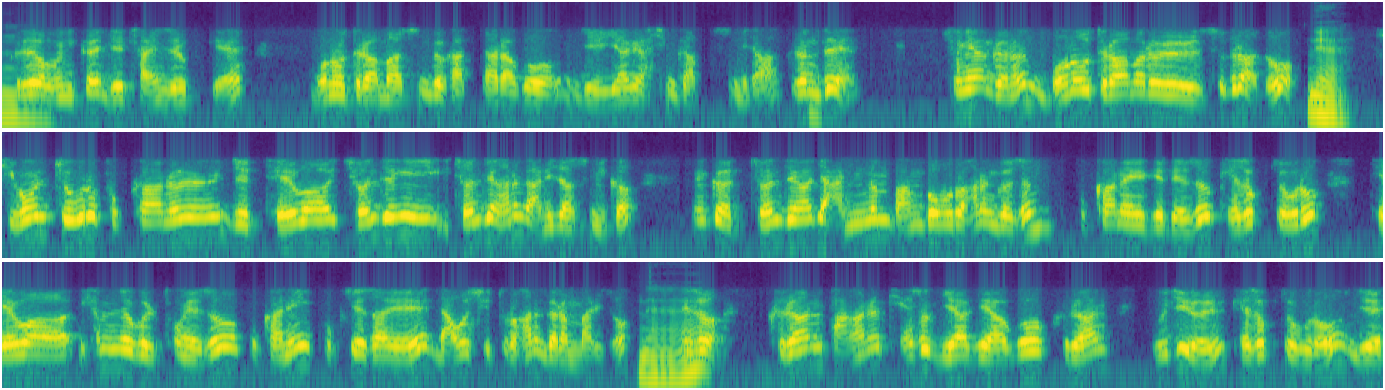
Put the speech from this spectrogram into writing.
음. 그러다 보니까 이제 자연스럽게 모노드라마 쓴 것 같다라고 이제 이야기를 하신 것 같습니다. 그런데 중요한 거는 모노드라마를 쓰더라도 네. 기본적으로 북한을 이제 대화 전쟁이 전쟁하는 거 아니지 않습니까? 그러니까 전쟁하지 않는 방법으로 하는 것은 북한에게 대해서 계속적으로 대화 협력을 통해서 북한이 국제사회에 나올 수 있도록 하는 거란 말이죠. 네. 그래서 그러한 방안을 계속 이야기하고 그러한 의지를 계속적으로 이제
